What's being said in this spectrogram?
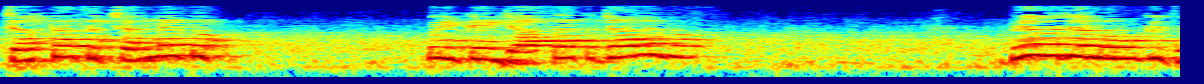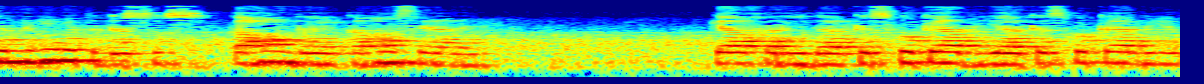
چلتا ہے تو چلنے دو۔ کوئی کہیں جاتا ہے تو جانے دو۔ بے وجہ لوگوں کی زندگی میں تجسس، کہاں گئے، کہاں سے آئے؟ کیا خریدا، کس کو کیا دیا، کس کو کیا دیا؟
